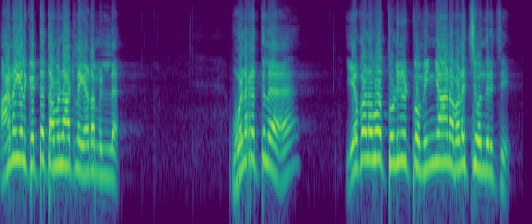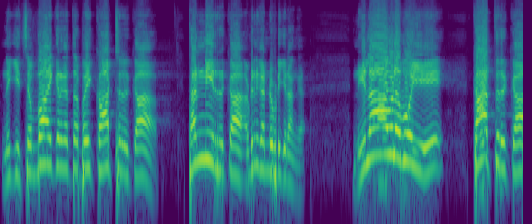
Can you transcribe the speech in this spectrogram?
அணைகள் கட்ட தமிழ்நாட்டில் இடம் இல்லை. உலகத்துல எவ்வளவோ தொழில்நுட்பம் விஞ்ஞான வளர்ச்சி வந்துருச்சு. இன்னைக்கு செவ்வாய் கிரகத்தில் போய் காற்று இருக்கா தண்ணீர் இருக்கா அப்படின்னு கண்டுபிடிக்கிறாங்க. நிலாவுல போய் காத்து இருக்கா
